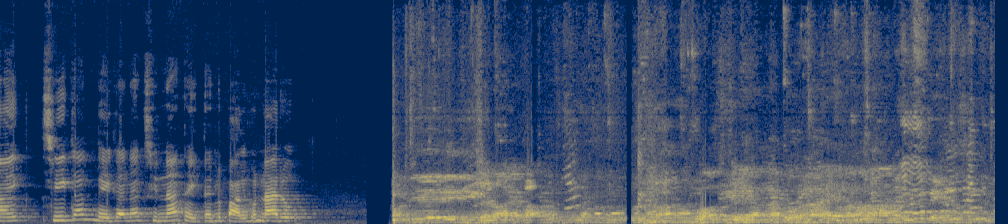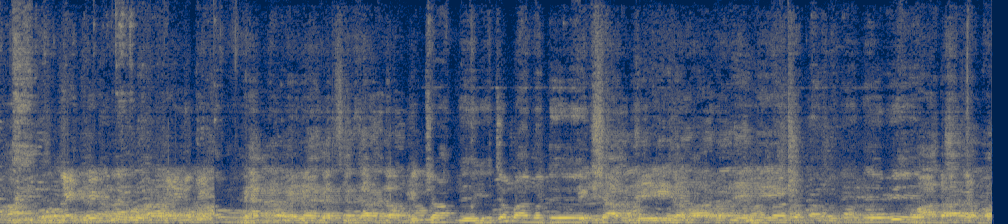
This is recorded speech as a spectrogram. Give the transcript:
నాయక్ శ్రీకాంత్ మేఘన చిన్న తదితరులు పాల్గొన్నారు. भिक्षां देहि च पार्वते भिक्षां देहि च पार्वती माता च पार्वती देवी माता च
